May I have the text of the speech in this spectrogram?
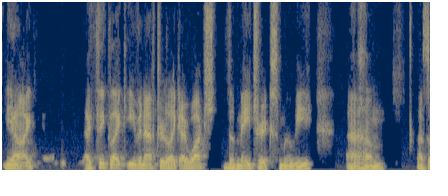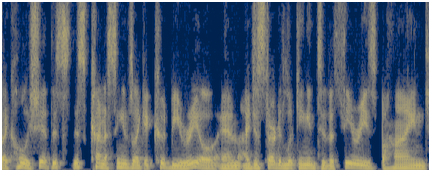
you yeah. know i i think like even after like i watched the matrix movie um i was like holy shit this this kind of seems like it could be real. And i just started looking into the theories behind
